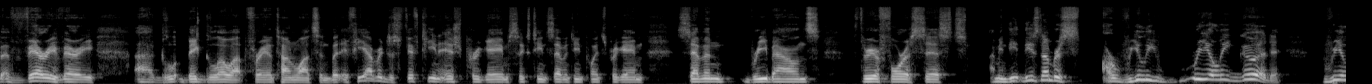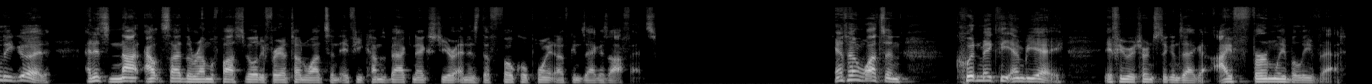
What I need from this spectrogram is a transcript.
a very, very uh, gl- big glow up for Anton Watson. But if he averages 15 ish per game, 16, 17 points per game, seven rebounds, three or four assists, I mean, th- these numbers are really, really good, really good. And it's not outside the realm of possibility for Anton Watson if he comes back next year and is the focal point of Gonzaga's offense. Anton Watson could make the NBA if he returns to Gonzaga. I firmly believe that.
